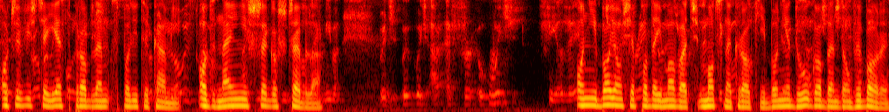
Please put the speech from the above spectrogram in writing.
Oczywiście jest problem z politykami od najniższego szczebla. Oni boją się podejmować mocne kroki, bo niedługo będą wybory.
